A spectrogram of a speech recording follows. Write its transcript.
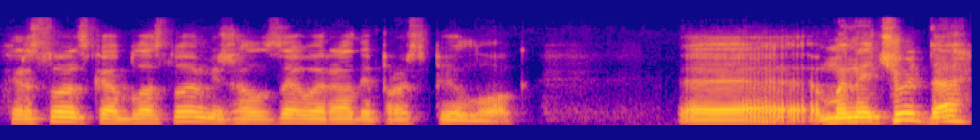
Херсонської обласної міжгалузевої ради профспілок. Мене чуть, да?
